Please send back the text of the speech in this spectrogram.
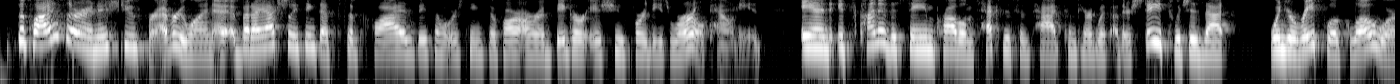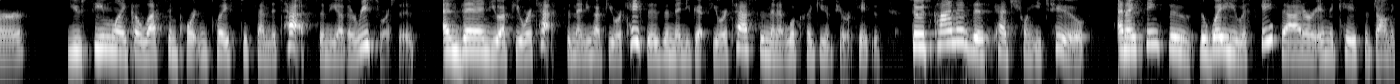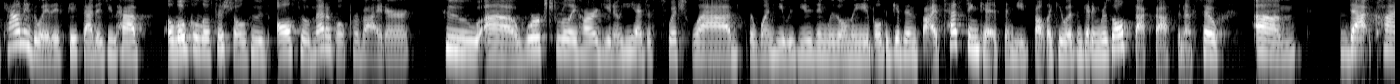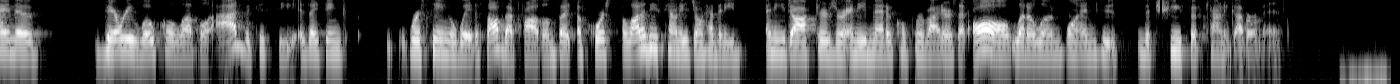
Supplies are an issue for everyone, uh, but I actually think that supplies, based on what we're seeing so far, are a bigger issue for these rural counties. And it's kind of the same problem Texas has had compared with other states, which is that when your rates look lower, you seem like a less important place to send the tests and the other resources. And then you have fewer tests, and then you have fewer cases, and then you get fewer tests, and then it looks like you have fewer cases. So it's kind of this catch 22. And I think the the way you escape that, or in the case of Donley County, the way they escape that is you have a local official who's also a medical provider who uh, works really hard. You know, he had to switch labs. The one he was using was only able to give him five testing kits, and he felt like he wasn't getting results back fast enough. So um, that kind of very local level advocacy is, I think, we're seeing a way to solve that problem. But of course, a lot of these counties don't have any any doctors or any medical providers at all, let alone one who's the chief of county government.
